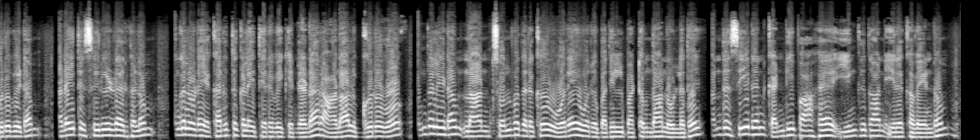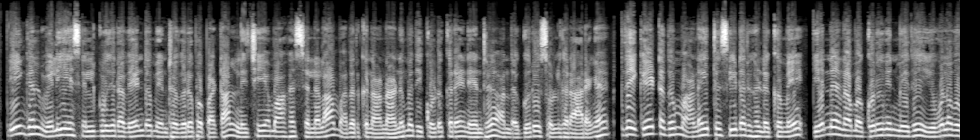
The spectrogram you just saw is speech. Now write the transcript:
குருவிடம் அனைத்து சிறுடர்களும் தங்களுடைய கருத்துக்களை தெரிவிக்கின்றனர். ஆனால் குருவோ உங்களிடம் நான் சொல்வதற்கு ஒரே ஒரு பதில் மட்டும்தான் உள்ளது. அந்த சீடன் கண்டிப்பாக இங்குதான் இருக்க வேண்டும். நீங்கள் வெளியே செல்கிற வேண்டும் என்று விருப்பப்பட்டால் நிச்சயமாக செல்லலாம். அதற்கு நான் அனுமதி கொடுக்கிறேன் என்று அந்த குரு சொல்கிறாருங்க. இதை கேட்டதும் அனைத்து சீடர்களுக்குமே என்ன நம்ம குருவின் மீது இவ்வளவு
